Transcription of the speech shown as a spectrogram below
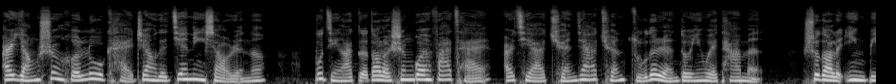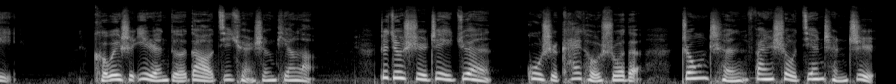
而杨顺和陆凯这样的奸佞小人呢，不仅啊得到了升官发财，而且啊全家全族的人都因为他们收到了硬币，可谓是一人得道鸡犬升天了。这就是这一卷故事开头说的“忠臣翻受奸臣志，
